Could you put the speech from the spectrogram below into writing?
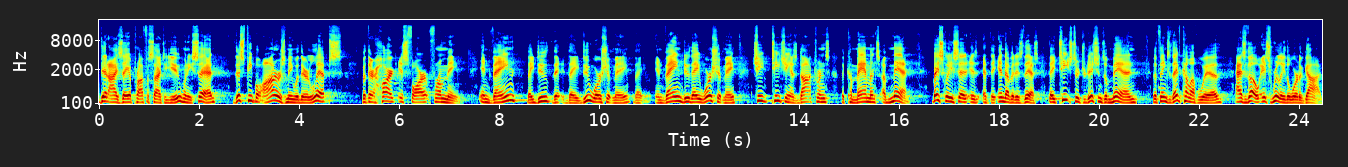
did Isaiah prophesy to you when he said, This people honors me with their lips, but their heart is far from me? In vain they do, they, they do worship me. They, in vain do they worship me, teaching as doctrines the commandments of men. Basically, he said is, at the end of it is this they teach the traditions of men, the things that they've come up with, as though it's really the Word of God.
